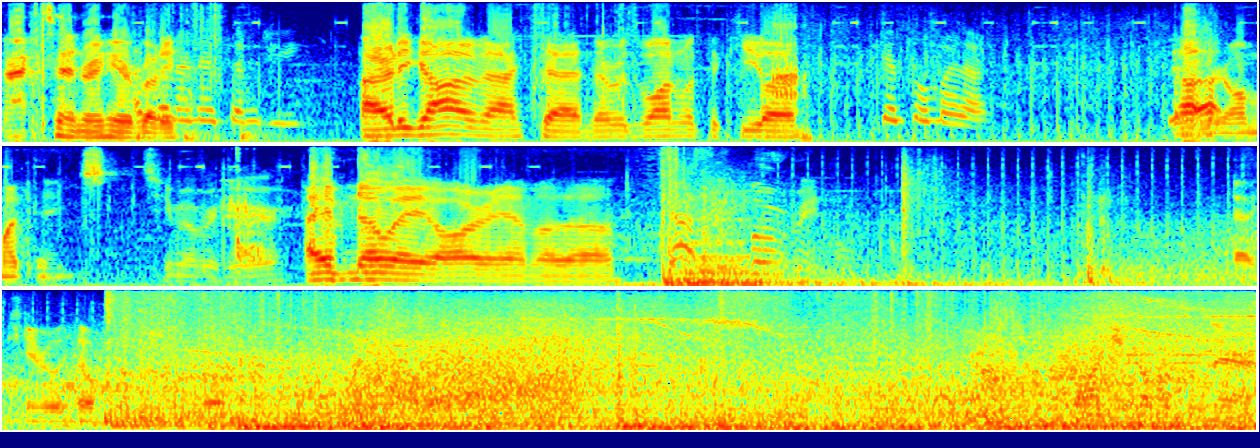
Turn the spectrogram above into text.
Mac 10 right here, buddy. got an SMG. I already got a Mac 10. There was one with the kilo. Cancel my last. Yeah, uh, they're all my pings. Team over here. I have no AR ammo though. Gas is moving. Yeah, I can't really help. Watch coming from there.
